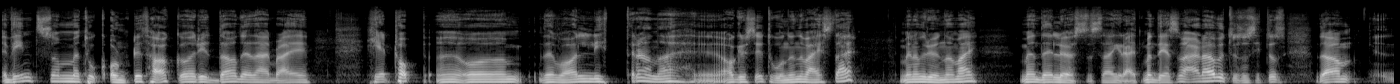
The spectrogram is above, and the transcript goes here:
Wint, som tok ordentlig tak og rydda, og det der blei helt topp. Eh, og det var litt eh, aggressiv tone underveis der, mellom Rune og meg. Men det løste seg greit. Men det som er da, vet du, så sitter vi Da eh,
